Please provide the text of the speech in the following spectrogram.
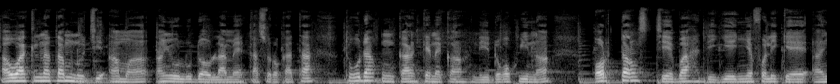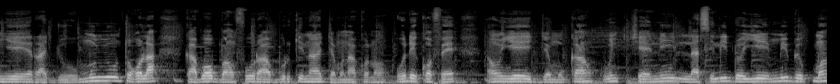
aw hakilinata minw ci an ma. An y'olu dɔw lamɛn ka sɔrɔ ka ta togoda kun kan kɛnɛ kɛnɛ kan nin dɔgɔkun in na. Hortance cɛba de ye ɲɛfɔli kɛ an ye rajo muɲu tɔgɔ la ka bɔ banfora burkina jamana kɔnɔ. O de kɔfɛ anw ye jɛmukan kun cɛ ni laseli dɔ ye. Min be kuma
